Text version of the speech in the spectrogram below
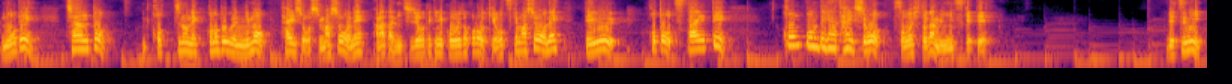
ので、ちゃんとこっちの根っこの部分にも対処をしましょうね。あなた日常的にこういうところを気をつけましょうね。っていうことを伝えて、根本的な対処をその人が身につけて、別に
